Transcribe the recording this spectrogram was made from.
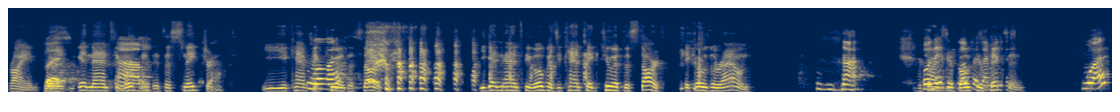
Ryann, But, you get Nancy um, Lopez. It's a snake draft. You, you can't pick two at the start. You get Nancy Lopez. You can't take two at the start. It goes around. Well, Nancy to get both Lopez, I mean, in. what?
